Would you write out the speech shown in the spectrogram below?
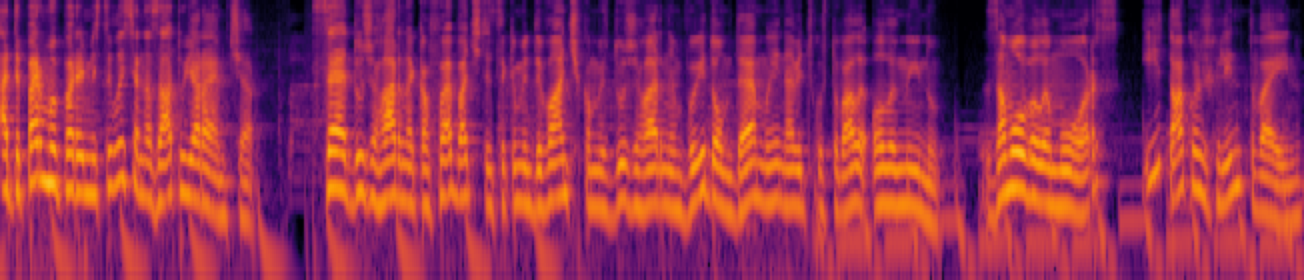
А тепер ми перемістилися назад у Яремче. Це дуже гарне кафе, бачите, з такими диванчиками з дуже гарним видом, де ми навіть скуштували оленину. Замовили морс і також глінтвейн.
